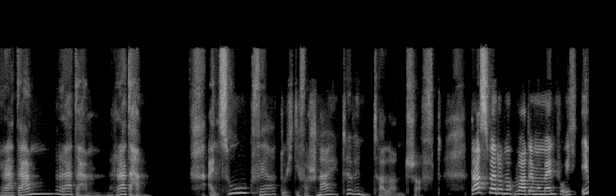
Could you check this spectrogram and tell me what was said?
Radam, Radam, Radam. Ein Zug fährt durch die verschneite Winterlandschaft. Das war der Moment, wo ich im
